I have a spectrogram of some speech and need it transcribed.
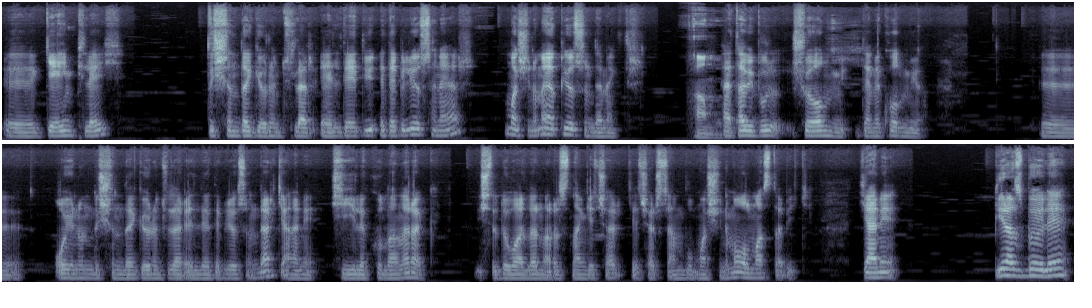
e, gameplay dışında görüntüler elde ede- edebiliyorsan eğer maşinama yapıyorsun demektir. Anladım. Ha tabii bu şu olmuyor demek olmuyor. Ee, oyunun dışında görüntüler elde edebiliyorsun derken hani hile kullanarak işte duvarların arasından geçer geçersen bu maşinima olmaz tabii ki. Yani biraz böyle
